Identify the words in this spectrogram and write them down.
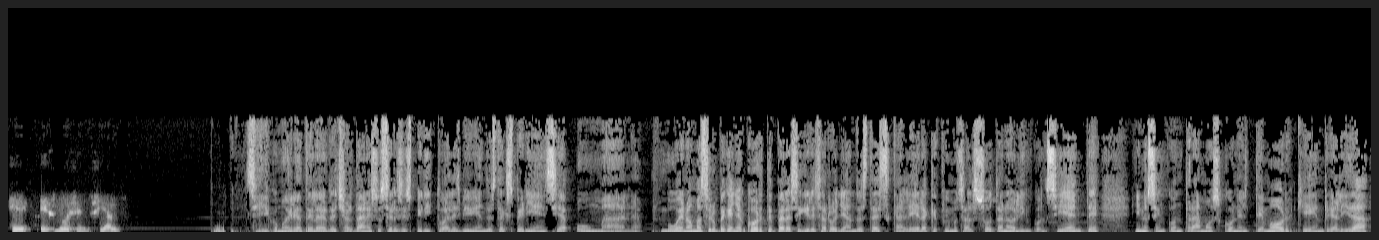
que es lo esencial. Sí, como diría Telar de Chardán, esos seres espirituales viviendo esta experiencia humana. Bueno, vamos a hacer un pequeño corte para seguir desarrollando esta escalera que fuimos al sótano del inconsciente y nos encontramos con el temor que en realidad,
